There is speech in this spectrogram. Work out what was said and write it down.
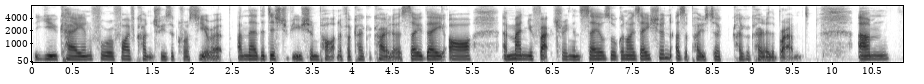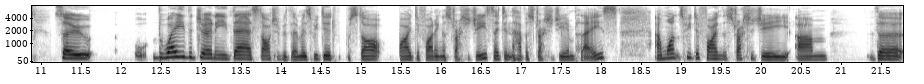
the uk and four or five countries across europe and they're the distribution partner for coca-cola so they are a manufacturing and sales organization as opposed to coca-cola the brand um, so the way the journey there started with them is we did start by defining a strategy. So they didn't have a strategy in place. And once we defined the strategy, um, the,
